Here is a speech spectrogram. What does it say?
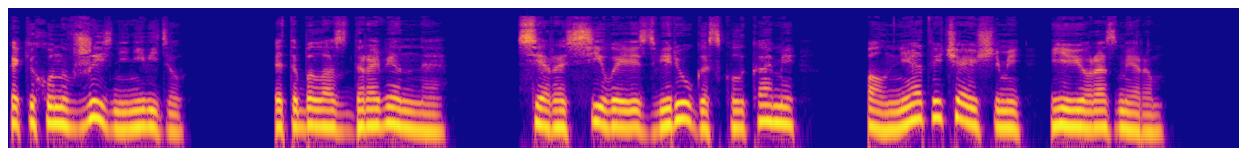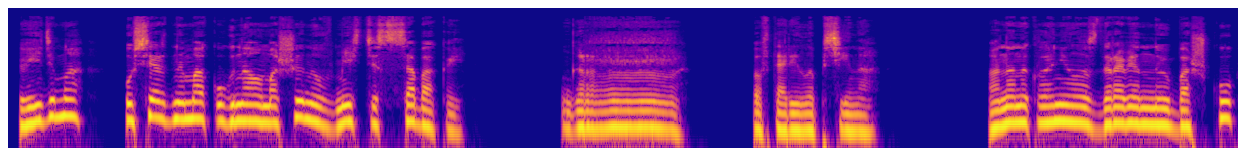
каких он в жизни не видел. Это была здоровенная, серо-сивая зверюга с клыками, вполне отвечающими ее размерам. Видимо, усердный маг угнал машину вместе с собакой. «Грррр», — повторила псина. Она наклонила здоровенную башку,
